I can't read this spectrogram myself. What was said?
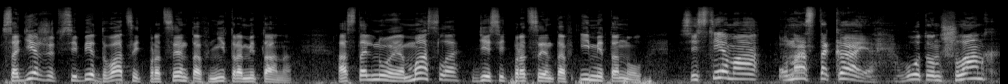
содержит в себе 20% нитрометана. Остальное масло 10% и метанол. Система у нас такая. Вот он шланг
